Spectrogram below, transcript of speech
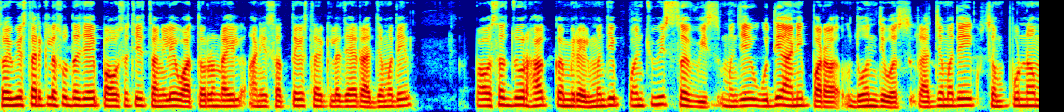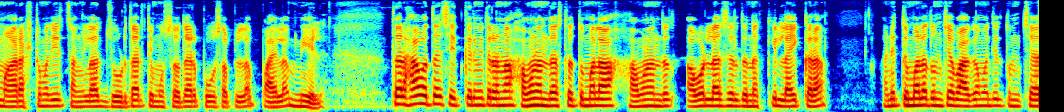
सव्वीस तारखेलासुद्धा जे आहे पावसाचे चांगले वातावरण राहील आणि सत्तावीस तारखेला जे आहे राज्यामध्ये पावसाचा जोर हा कमी राहील. म्हणजे पंचवीस सव्वीस म्हणजे उद्या आणि परवा दोन दिवस राज्यामध्ये संपूर्ण महाराष्ट्रामध्ये चांगला जोरदार ते मुसळधार पाऊस आपल्याला पाहायला मिळेल. तर हा होता शेतकरी मित्रांनो हवामान अंदाज. तर तुम्हाला हवामान अंदाज आवडला असेल तर नक्की लाईक करा. आणि तुम्हाला तुमच्या भागामधील तुमच्या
